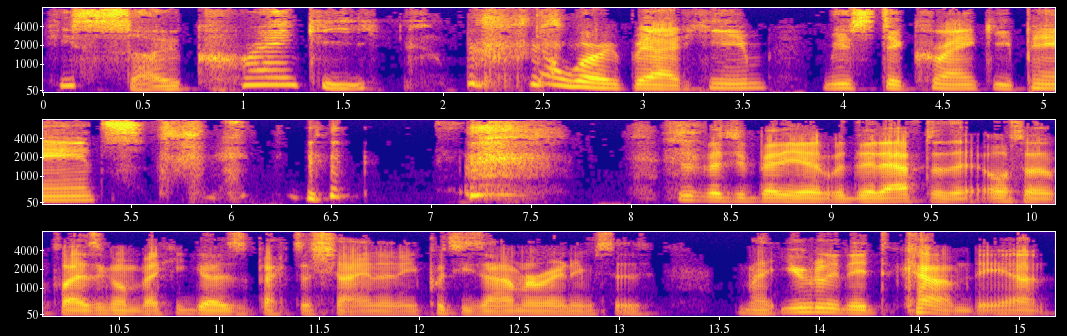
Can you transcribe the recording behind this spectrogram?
he's so cranky. Don't worry about him. Mister Cranky Pants. Just imagine Benny with that after the also the players have gone back, he goes back to Shane and he puts his arm around him and says, Mate, you really need to calm down.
